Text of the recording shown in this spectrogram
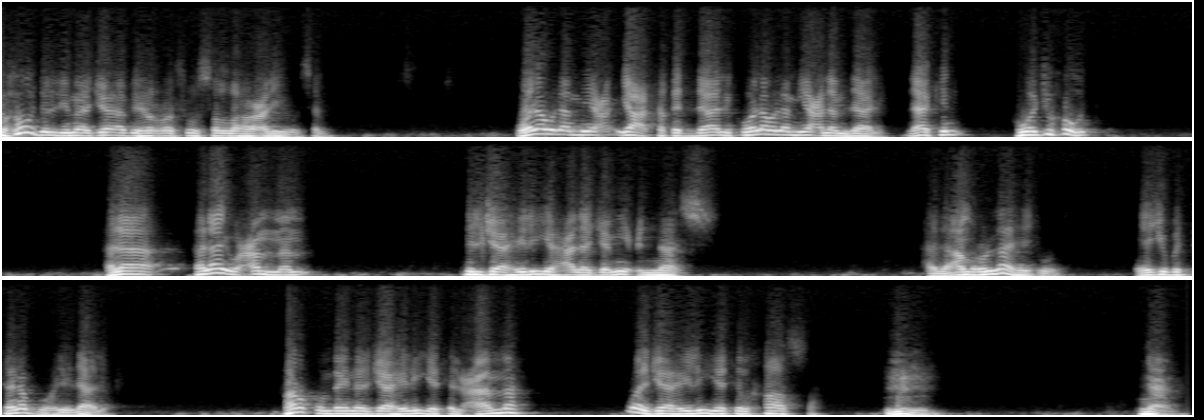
جحود لما جاء به الرسول صلى الله عليه وسلم. ولو لم يعتقد ذلك ولو لم يعلم ذلك لكن هو جحود. فلا فلا يعمم بالجاهلية على جميع الناس. هذا أمر لا يجوز يجب التنبه لذلك. فرق بين الجاهلية العامة والجاهلية الخاصة نعم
